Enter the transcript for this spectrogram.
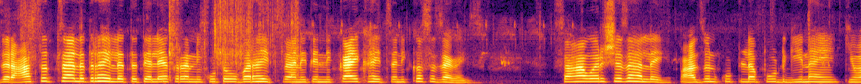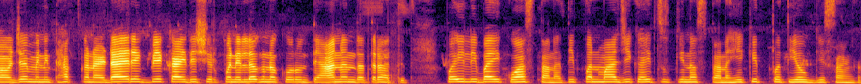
जर असंच चालत राहिलं तर त्या लेकरांनी कुठं उभं राहायचं आणि त्यांनी काय खायचं आणि कसं जगायचं? सहा वर्ष झालंय. अजून कुठला पोटगी नाही किंवा जमिनीत हक्क नाही. डायरेक्ट बेकायदेशीरपणे लग्न करून ते आनंदात राहतात. पहिली बायको असताना ती पण माझी काही चुकी नसताना हे कितपत योग्य सांगा.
